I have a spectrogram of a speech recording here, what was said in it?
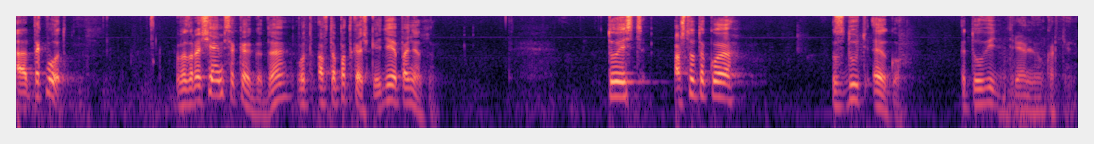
А, так вот, возвращаемся к эго, да? Вот автоподкачка, идея понятна. То есть, а что такое сдуть эго? Это увидеть реальную картину.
